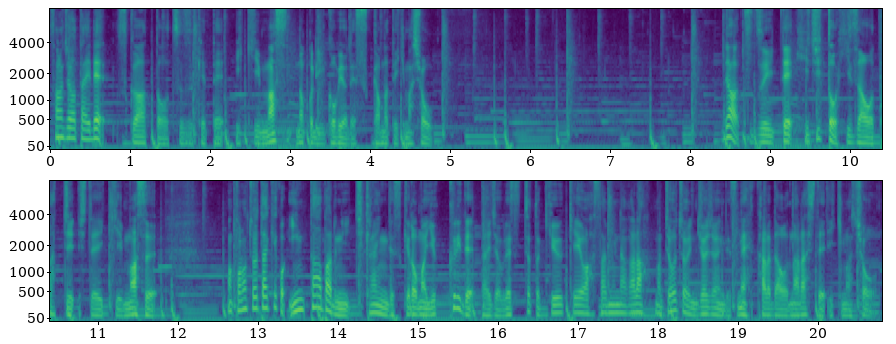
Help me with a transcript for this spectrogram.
その状態でスクワットを続けていきます残り5秒です頑張っていきましょうでは続いて肘と膝をタッチしていきますまあ、この状態は結構インターバルに近いんですけど、まあ、ゆっくりで大丈夫です。ちょっと休憩を挟みながら、まあ、徐々に徐々にですね、体を慣らしていきましょう。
